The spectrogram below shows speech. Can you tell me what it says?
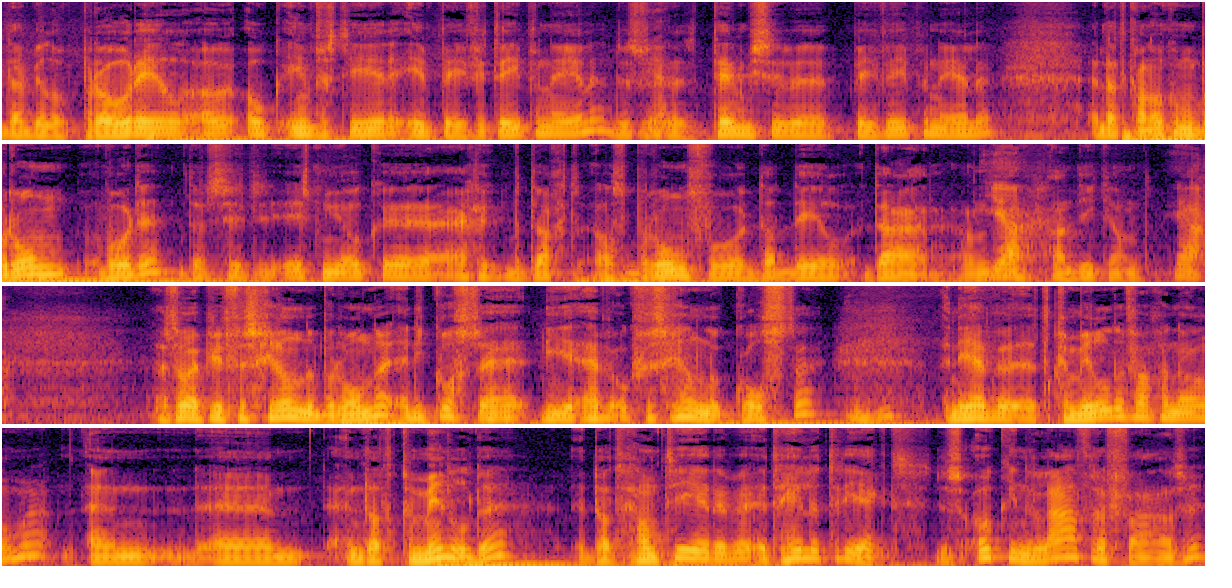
Daar wil ook ProRail ook investeren in PVT-panelen, dus Ja. eh, thermische eh, PV-panelen. En dat kan ook een bron worden. Dat is, nu ook eh, eigenlijk bedacht als bron voor dat deel daar, aan, Ja. aan die kant. Ja. En zo heb je verschillende bronnen en die, kosten, die hebben ook verschillende kosten. Mhm. En die hebben we het gemiddelde van genomen. En, ehm, en dat gemiddelde, dat hanteren we het hele traject. Dus ook in de latere fase.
